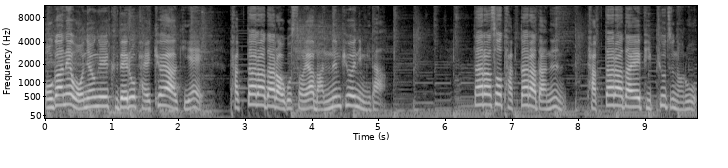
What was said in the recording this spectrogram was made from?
어간의 원형을 그대로 밝혀야 하기에 닥달하다라고 써야 맞는 표현입니다. 따라서 닥달하다는 닥달하다의 비표준어로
